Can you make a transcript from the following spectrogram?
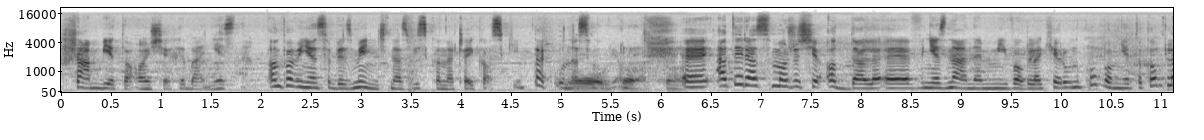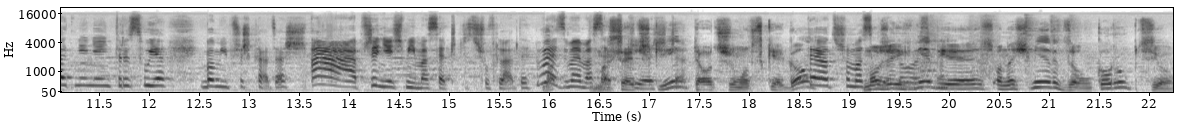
szambie to on się chyba nie zna. On powinien sobie zmienić nazwisko na Czajkowski. Tak u nas O, mówią. tak, tak. E, a teraz może się oddal e, w nieznanym mi w ogóle kierunku, bo mnie to kompletnie nie interesuje, bo mi przeszkadzasz. A, przynieś mi maseczki z szuflady. Wezmę maseczki, Maseczki? jeszcze. Te od Szumowskiego? Te od Szumowskiego Może ich nie właśnie. bierz, one śmierdzą korupcją.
